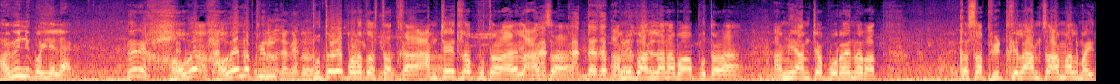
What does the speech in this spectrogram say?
हवेने पडलेला आहे. नाही नाही हवे हवेनं पिल पुतळे पडत असतात का? आमच्या इथला पुतळा आहे लहानसा. आम्ही बांधला ना बाबा पुतळा. आम्ही आमच्या पोरानं रात कसा फिट केला आमचं आम्हाला माहीत.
